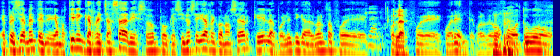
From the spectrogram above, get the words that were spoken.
es precisamente, digamos, tienen que rechazar eso, porque si no sería reconocer que la política de Alberto fue, Claro. fue, Claro. fue coherente, porque, o fue- o tuvo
